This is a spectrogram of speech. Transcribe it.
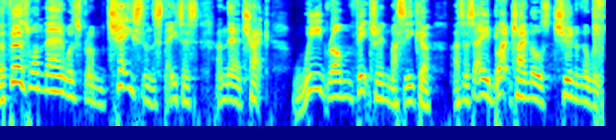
The first one there was from Chase and Status and their track Weed Rum featuring Masika. As I say, Black Triangle's tune of the week.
